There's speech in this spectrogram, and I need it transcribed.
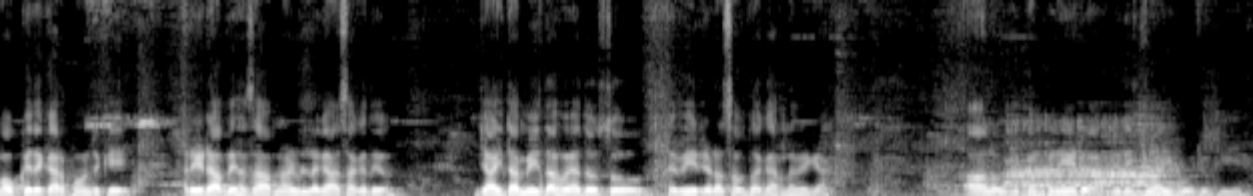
ਮੌਕੇ ਤੇ ਘਰ ਪਹੁੰਚ ਕੇ ਰੇਟ ਆਪਦੇ ਹਿਸਾਬ ਨਾਲ ਵੀ ਲਗਾ ਸਕਦੇ ਹੋ। ਜੱਜ ਦਾ ਮੇਜ ਦਾ ਹੋਇਆ ਦੋਸਤੋ ਤੇ ਵੀਰ ਜਿਹੜਾ ਸੌਦਾ ਕਰ ਲਵੇਗਾ। ਆ ਲਓ ਜੀ ਕੰਪਲੀਟ ਜਿਹੜੀ ਚਵਾਈ ਹੋ ਚੁੱਕੀ ਹੈ।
